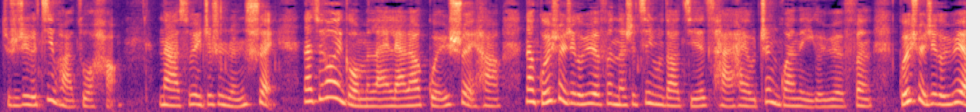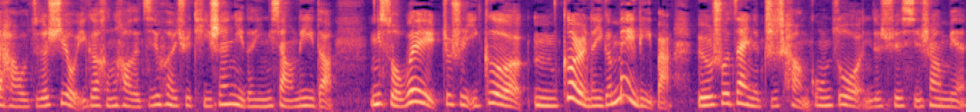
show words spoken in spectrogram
就是这个计划做好。那所以这是壬水，那最后一个我们来聊聊癸水哈。那癸水这个月份呢是进入到劫财还有正官的一个月份。癸水这个月哈，我觉得是有一个很好的机会去提升你的影响力的。你所谓就是一个嗯个人的一个魅力吧，比如说在你的职场工作、你的学习上面，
